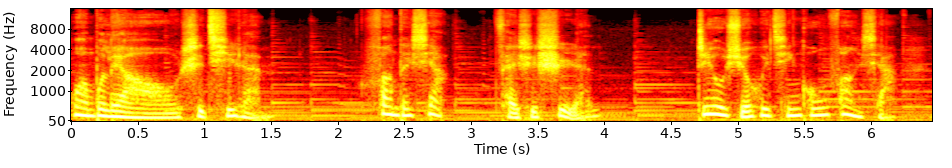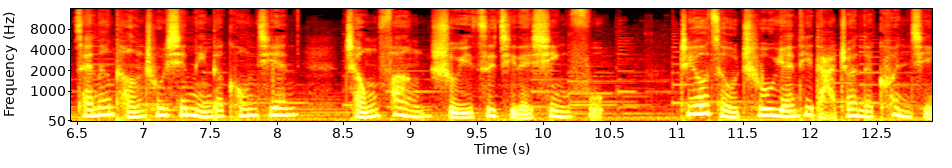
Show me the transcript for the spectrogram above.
忘不了是凄然，放得下才是释然。只有学会清空放下，才能腾出心灵的空间，盛放属于自己的幸福。只有走出原地打转的困境，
